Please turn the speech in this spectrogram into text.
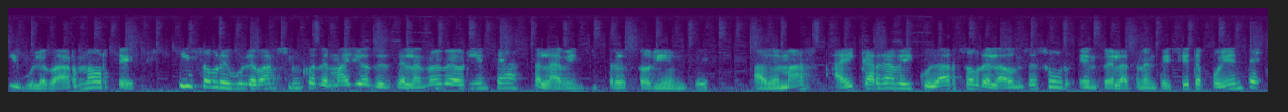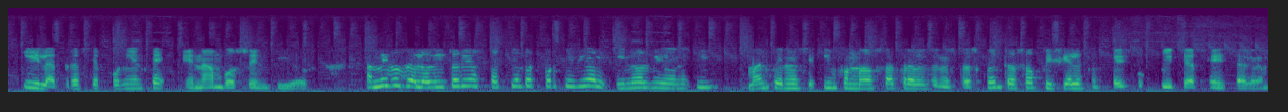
y Boulevard Norte y sobre Boulevard 5 de Mayo desde la 9 Oriente hasta la 23 Oriente. Además, hay carga vehicular sobre la 11 Sur entre la 37 Poniente y la 13 Poniente en ambos sentidos. Amigos del auditorio, hasta aquí el reporte vial y no olviden mantenerse informados a través de nuestras cuentas oficiales en Facebook, Twitter e Instagram.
